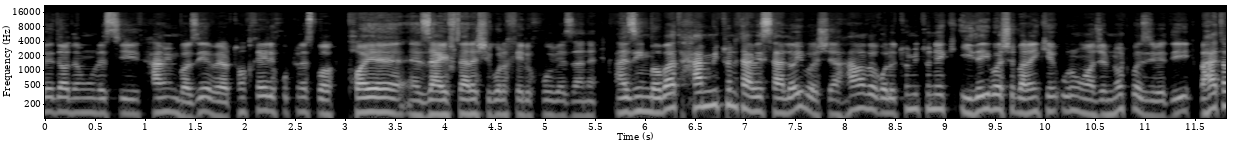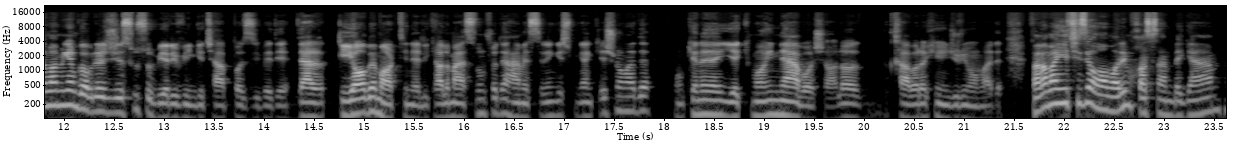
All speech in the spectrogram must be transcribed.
به دادمون رسید. همین بازی اورتون خیلی خوب تونست با پای ضعیفترش گل خیلی خوبی بزنه. از این بابت هم می‌تونه تعویض طلایی باشه هم به قول تو می‌تونه یک ایده ای باشه برای اینکه او رو مهاجم نوک بازی بدی و حتی من میگم گابریل جسوس رو بیاری wing چپ بازی بدی. در غیاب مارتینلی که حالا مصدوم شده هم استرینگش میگن کش اومده. ممکنه یک ماهی نباشه. حالا خبرها که اینجوری اومده. فقط من یه چیزی آماری می‌خواستم بگم.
